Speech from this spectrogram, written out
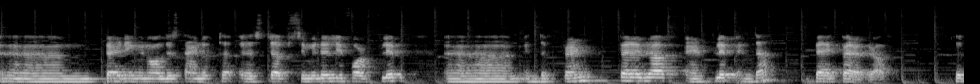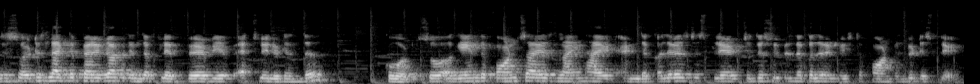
um, padding and all this kind of uh, stuff. Similarly for flip um, in the front paragraph and flip in the back paragraph. So this so it is like the paragraph within the flip where we have actually written the code so again the font size line height and the color is displayed. So this will be the color in which the font will be displayed.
